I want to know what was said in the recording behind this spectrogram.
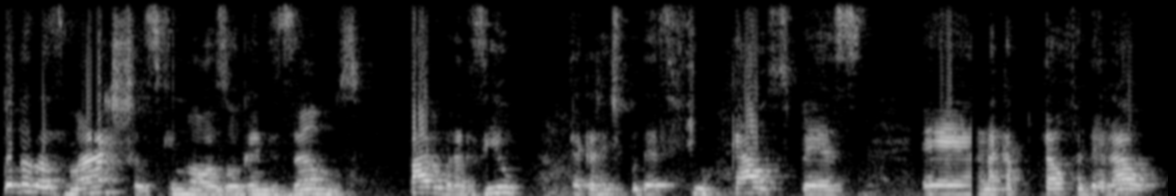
todas as marchas que nós organizamos para o Brasil, para que a gente pudesse fincar os pés é, na capital federal,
